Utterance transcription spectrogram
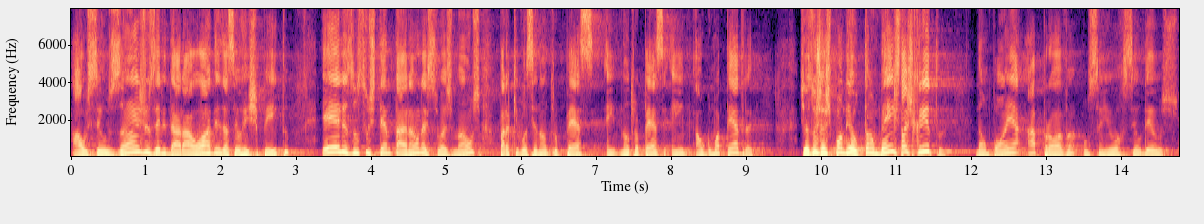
aos seus anjos ele dará ordens a seu respeito, eles o sustentarão nas suas mãos, para que você não tropece em, não tropece em alguma pedra. Jesus respondeu: Também está escrito não ponha à prova o Senhor seu Deus.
